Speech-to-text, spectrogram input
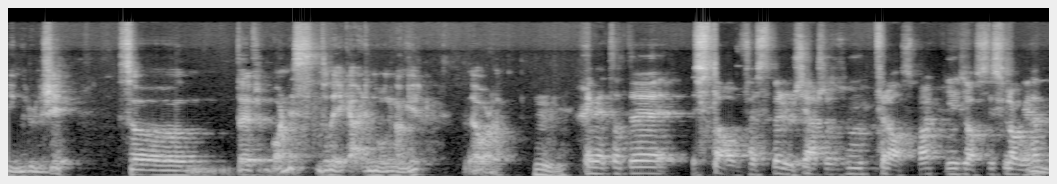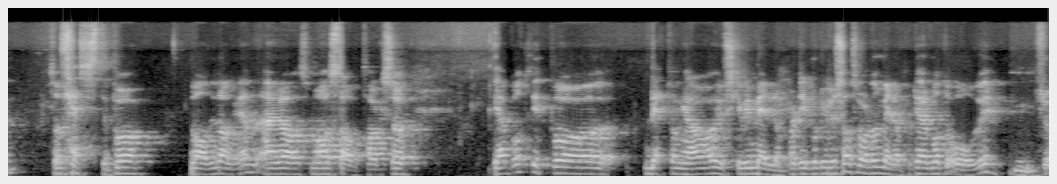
mine rulleski. Så det var nesten så det gikk ærlig noen ganger. Det var det. Mm. Jeg vet at stavfest stavfeste på rulleski er sånn som fraspark i klassisk langrenn. Som fester på vanlig langrenn, er jo som å ha stavtak. Så jeg har gått litt på betong, jeg òg. husker vi mellompartiet borti USA, så var det noen mellompartier jeg måtte over Mm. fra,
